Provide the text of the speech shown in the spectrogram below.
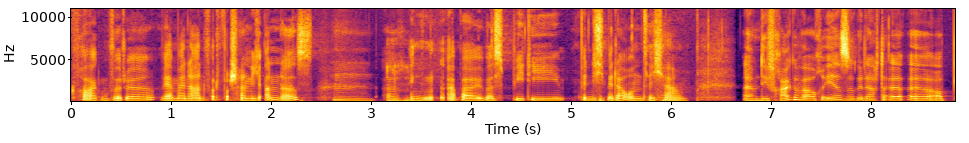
fragen würde, wäre meine Antwort wahrscheinlich anders. Mhm. Äh, aber über Speedy bin ich mir da unsicher. Ähm, die Frage war auch eher so gedacht, äh, äh, ob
